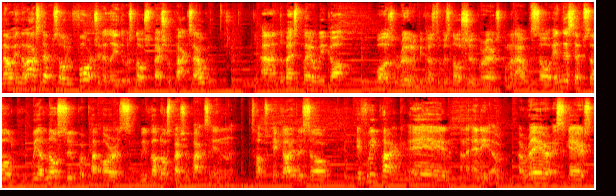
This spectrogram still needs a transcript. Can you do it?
Now, in the last episode, unfortunately, there was no special packs out, and the best player we got was Rooney because there was no super rares coming out. So in this episode, we have no super or we've got no special packs in Topps Kick either. So if we pack in an, any a, a rare, a scarce,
